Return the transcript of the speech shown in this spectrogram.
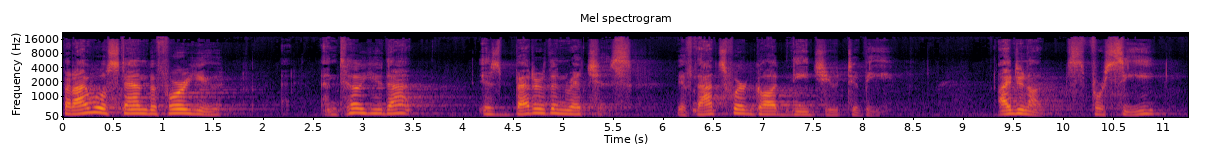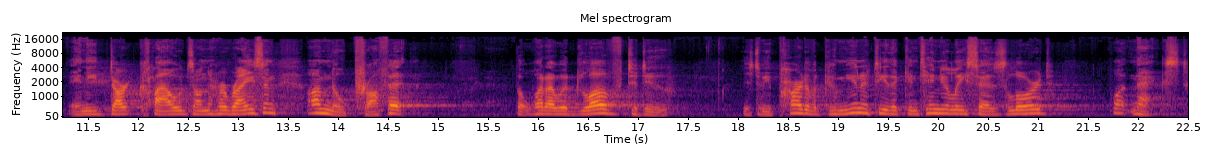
But I will stand before you and tell you that is better than riches if that's where God needs you to be. I do not foresee any dark clouds on the horizon. I'm no prophet. But what I would love to do is to be part of a community that continually says, Lord, what next?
